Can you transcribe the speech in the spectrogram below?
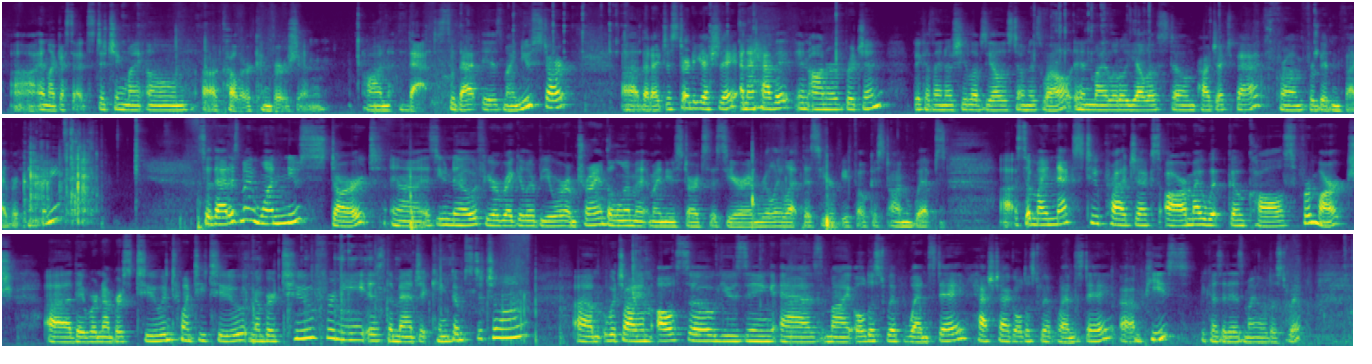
Uh, and like I said, stitching my own uh, color conversion on that. So that is my new start uh, that I just started yesterday. And I have it in honor of Brijin because I know she loves Yellowstone as well in my little Yellowstone project bag from Forbidden Fiber Company. So that is my one new start. Uh, as you know, if you're a regular viewer, I'm trying to limit my new starts this year and really let this year be focused on WIPs. Uh, so my next two projects are my WIP Go calls for March. Uh, they were numbers 2 and 22. Number 2 for me is the Magic Kingdom Stitch Along um, which I am also using as my oldest WIP Wednesday, hashtag oldest WIP Wednesday um, piece, because it is my oldest WIP.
